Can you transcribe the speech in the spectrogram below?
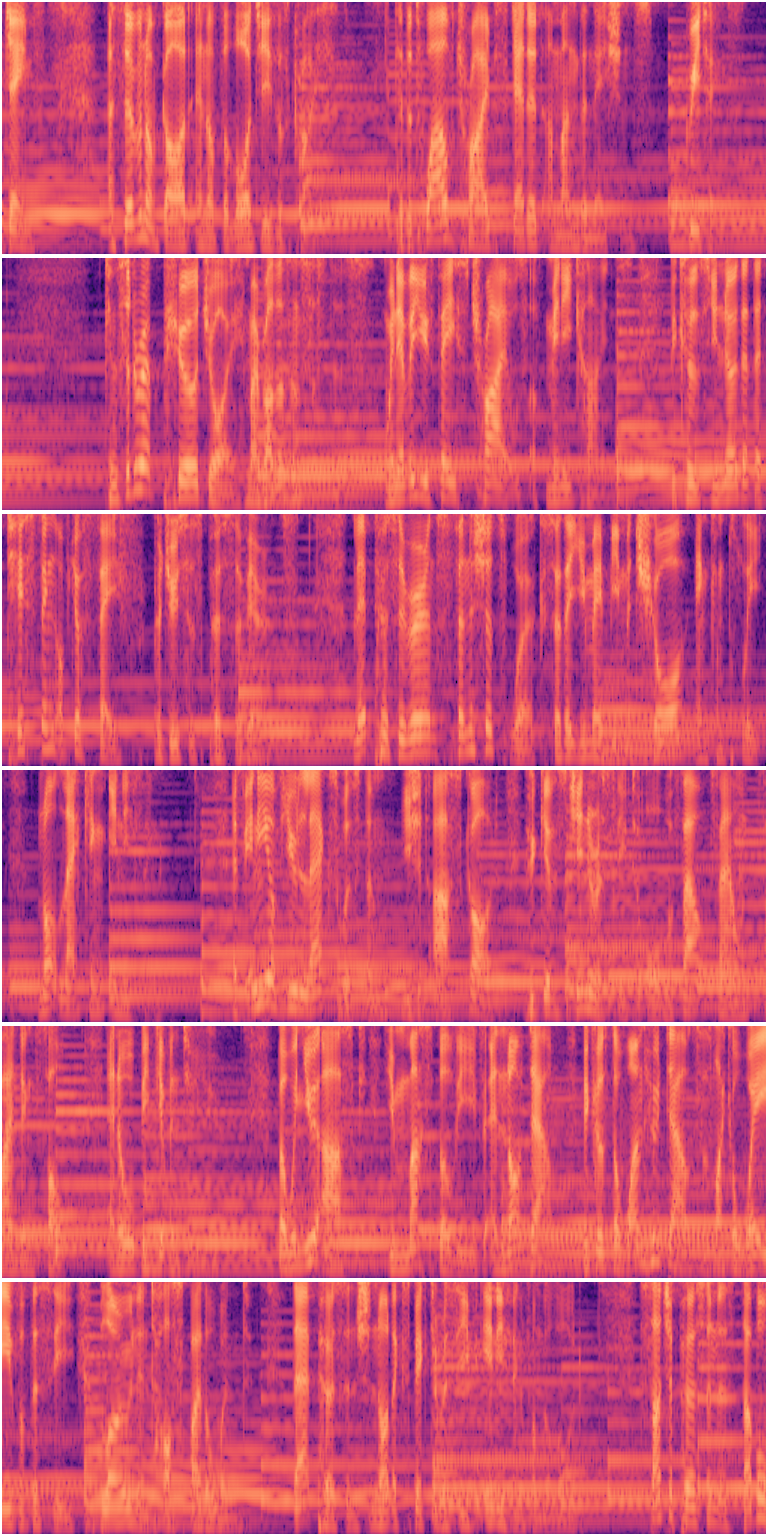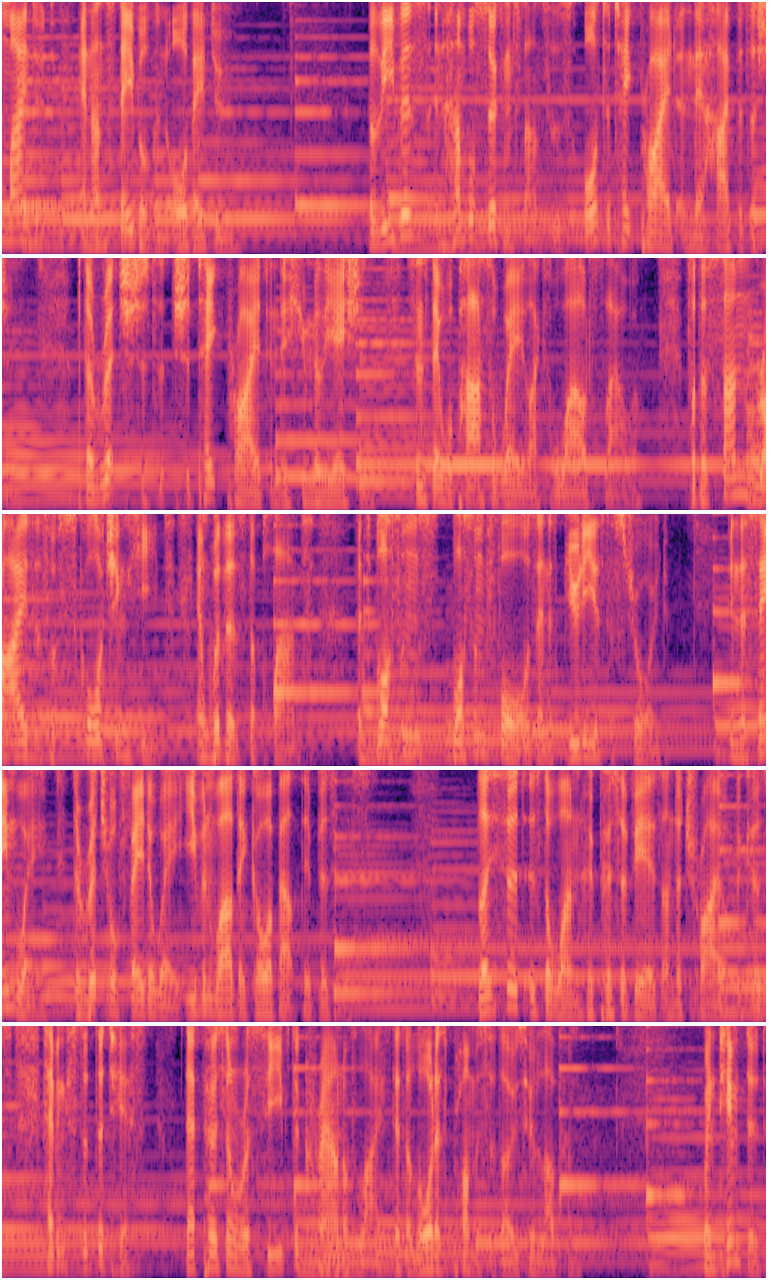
James, a servant of God and of the Lord Jesus Christ, to the twelve tribes scattered among the nations, greetings. Consider it pure joy, my brothers and sisters, whenever you face trials of many kinds, because you know that the testing of your faith produces perseverance. Let perseverance finish its work so that you may be mature and complete, not lacking anything. If any of you lacks wisdom, you should ask God, who gives generously to all without found finding fault, and it will be given to you. But when you ask, you must believe and not doubt, because the one who doubts is like a wave of the sea, blown and tossed by the wind. That person should not expect to receive anything from the Lord. Such a person is double minded and unstable in all they do. Believers in humble circumstances ought to take pride in their high position, the rich should, take pride in their humiliation, since they will pass away like a wild flower. For the sun rises with scorching heat and withers the plant. Its blossoms blossom falls and its beauty is destroyed. In the same way, the rich will fade away even while they go about their business. Blessed is the one who perseveres under trial, because having stood the test, that person will receive the crown of life that the Lord has promised to those who love him. When tempted,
